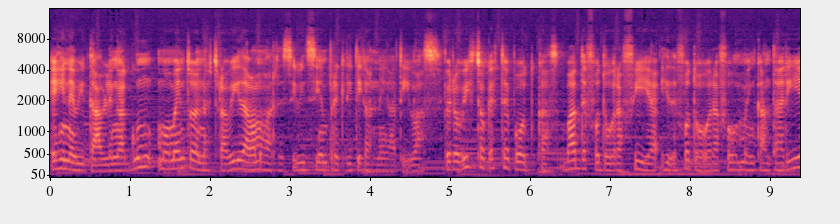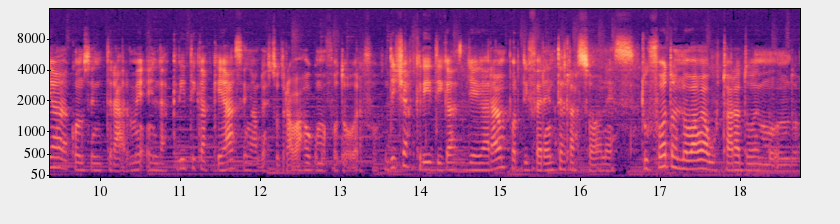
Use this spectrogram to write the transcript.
es inevitable. En algún momento de nuestra vida vamos a recibir siempre críticas negativas. Pero visto que este podcast va de fotografía y de fotógrafos, me encantaría concentrarme en las críticas que hacen a nuestro trabajo como fotógrafo Dichas críticas llegarán por diferentes razones. Tus fotos no van a gustar a todo el mundo.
